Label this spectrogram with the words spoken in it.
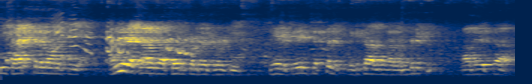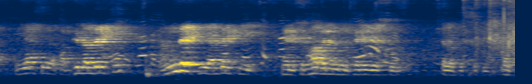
ఈ కార్యక్రమానికి అన్ని రకాలుగా తోడ్పడినటువంటి నేను పేరు చెప్పని మిగతా వాళ్ళందరికీ ఆమె యొక్క క్రియాశీల సభ్యులందరికీ అందరికీ అందరికీ నేను శుభాభినందనలు తెలియజేస్తూ సెలవు తీసుకుంటున్నాను.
